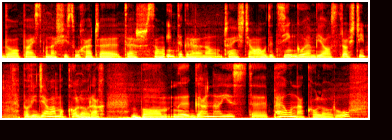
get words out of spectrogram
bo Państwo, nasi słuchacze też są integralną częścią audycji Głębia Ostrości. Powiedziałam o kolorach, bo Gana jest pełna kolorów.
